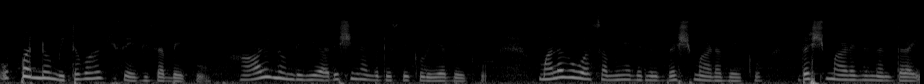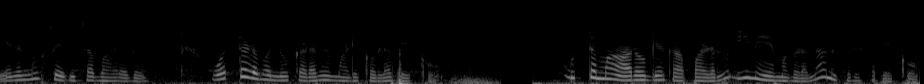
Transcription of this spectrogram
ಉಪ್ಪನ್ನು ಮಿತವಾಗಿ ಸೇವಿಸಬೇಕು. ಹಾಲಿನೊಂದಿಗೆ ಅರಿಶಿನ ಬೆರೆಸಿ ಕುಡಿಯಬೇಕು. ಮಲಗುವ ಸಮಯದಲ್ಲಿ ಬ್ರಷ್ ಮಾಡಬೇಕು. ಬ್ರಷ್ ಮಾಡಿದ ನಂತರ ಏನನ್ನೂ ಸೇವಿಸಬಾರದು. ಒತ್ತಡವನ್ನು ಕಡಿಮೆ ಮಾಡಿಕೊಳ್ಳಬೇಕು. ಉತ್ತಮ ಆರೋಗ್ಯ ಕಾಪಾಡಲು ಈ ನಿಯಮಗಳನ್ನು ಅನುಸರಿಸಬೇಕು.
